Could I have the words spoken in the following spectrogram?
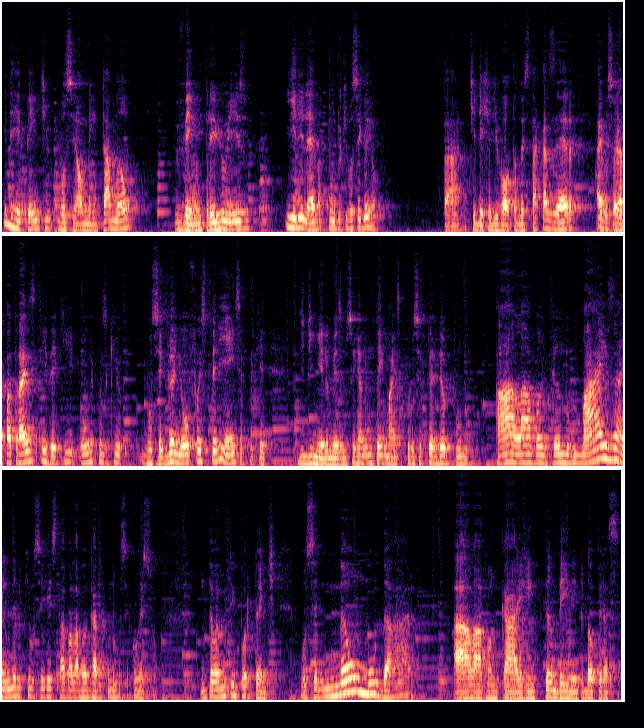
E de repente você aumenta a mão, vem um prejuízo e ele leva tudo que você ganhou. Tá? Te deixa de volta no estaca zero, aí você olha para trás e vê que a única coisa que você ganhou foi experiência, porque de dinheiro mesmo você já não tem mais, porque você perdeu tudo alavancando mais ainda do que você já estava alavancado quando você começou. Então é muito importante você não mudar a alavancagem também dentro da operação.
